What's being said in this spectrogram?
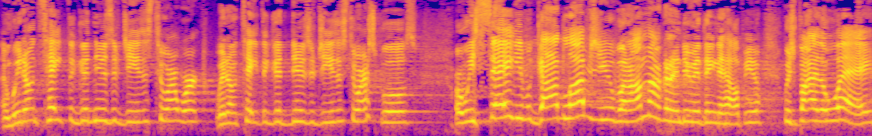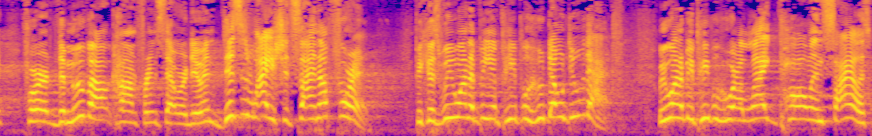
And we don't take the good news of Jesus to our work. We don't take the good news of Jesus to our schools. Or we say God loves you, but I'm not going to do anything to help you. Which, by the way, for the move out conference that we're doing, this is why you should sign up for it. Because we want to be a people who don't do that. We want to be people who are like Paul and Silas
